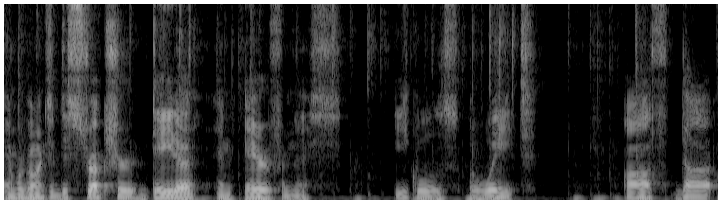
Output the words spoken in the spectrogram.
And we're going to destructure data and air from this equals await auth dot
